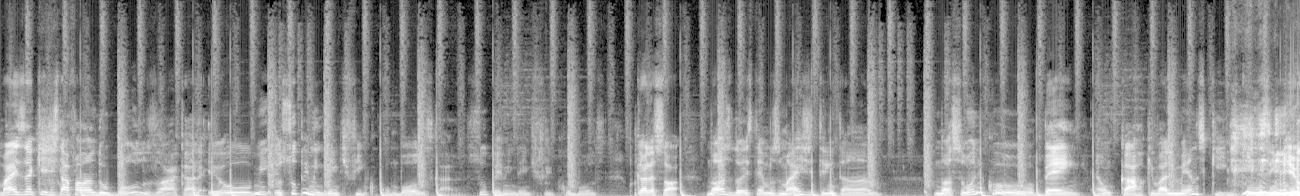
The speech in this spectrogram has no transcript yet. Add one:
Mas aqui a gente tá falando do Boulos lá, cara. Eu, me- eu super me identifico com o Boulos, cara. Super me identifico com Boulos. Porque olha só, nós dois temos mais de 30 anos. Nosso único bem é um carro que vale menos que 15 mil.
